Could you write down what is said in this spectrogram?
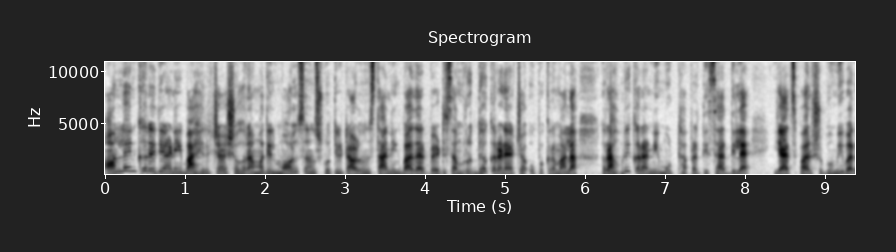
ऑनलाईन खरेदी आणि बाहेरच्या शहरामधील मॉल संस्कृती टाळून स्थानिक बाजारपेठ समृद्ध करण्याच्या उपक्रमाला राहुरीकरांनी मोठा प्रतिसाद दिलाय. याच पार्श्वभूमीवर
